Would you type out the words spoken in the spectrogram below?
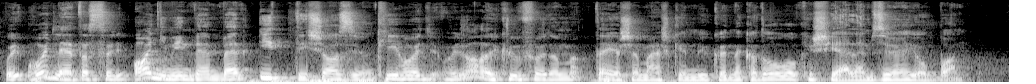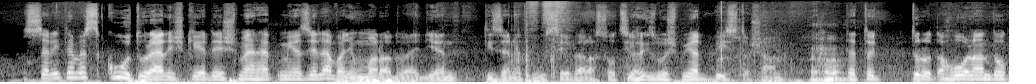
hogy, hogy lehet az, hogy annyi mindenben itt is az jön ki, hogy, hogy valahogy külföldön teljesen másként működnek a dolgok, és jellemzően jobban. Szerintem ez kulturális kérdés, mert hát mi azért le vagyunk maradva egy ilyen 15-20 évvel a szocializmus miatt biztosan. Uh-huh. Tehát, hogy tudod, a hollandok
